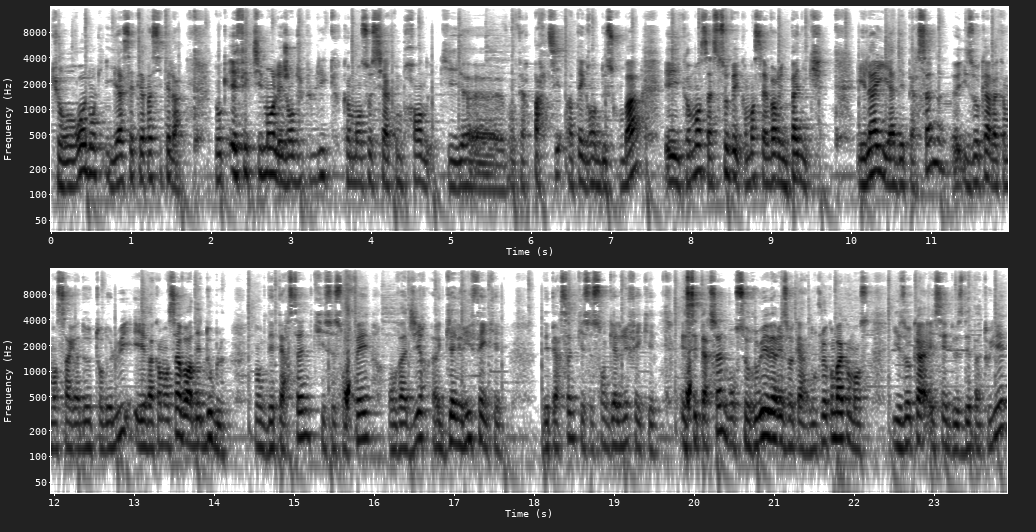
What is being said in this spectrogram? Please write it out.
Kuroro, donc il y a cette capacité-là. Donc effectivement, les gens du public commencent aussi à comprendre qu'ils vont faire partie intégrante de ce combat, et ils commencent à sauver, commencent à avoir une panique. Et là, il y a des personnes, Isoka va commencer à regarder autour de lui, et il va commencer à avoir des doubles. Donc des personnes qui se sont fait, on va dire, galerie fakée des personnes qui se sont galeries. Et ces personnes vont se ruer vers Isoka. Donc le combat commence. Isoka essaie de se dépatouiller,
